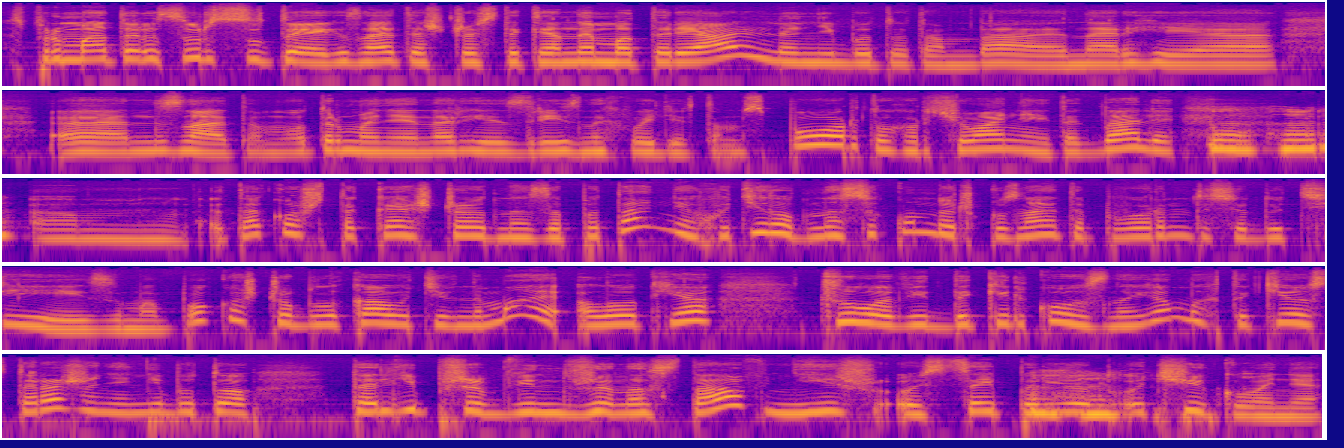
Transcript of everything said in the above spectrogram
сприймати ресурс суто, як знаєте, щось таке нематеріальне, нібито там да, енергія, е, не знаю, там отримання енергії з різних видів там спорту, харчування і так далі. Угу. Ем, також таке ще одне запитання. Хотіла б на секундочку, знаєте, повернутися до цієї зими. Поки що блекаутів немає, але от я чула від декількох знайомих такі остереження, нібито та ліпше б він вже настав, ніж ось цей період очікування.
